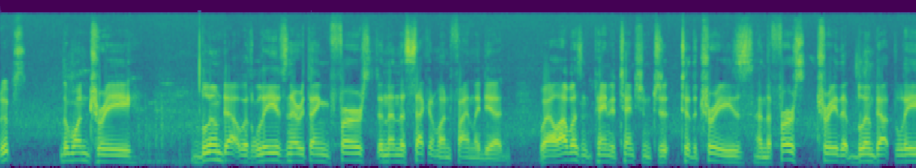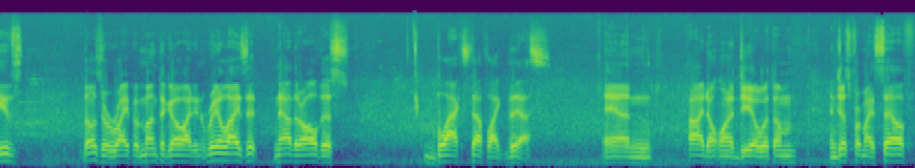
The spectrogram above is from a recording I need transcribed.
oops, the one tree bloomed out with leaves and everything first, and then the second one finally did. Well, I wasn't paying attention to, to the trees, and the first tree that bloomed out the leaves, those were ripe a month ago. I didn't realize it. Now they're all this black stuff like this. And I don't want to deal with them. And just for myself,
